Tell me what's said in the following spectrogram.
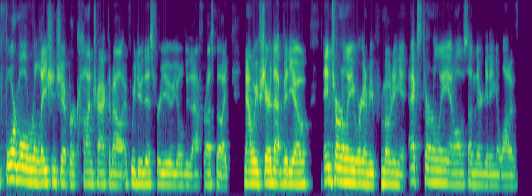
formal relationship or contract about if we do this for you, you'll do that for us. But like now we've shared that video internally, we're going to be promoting it externally, and all of a sudden they're getting a lot of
